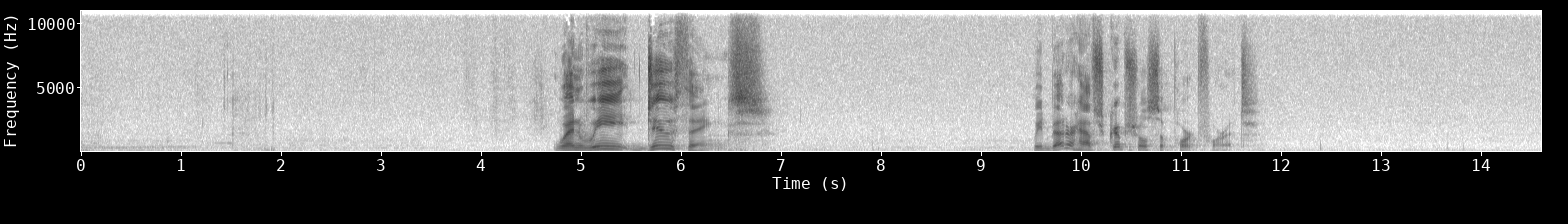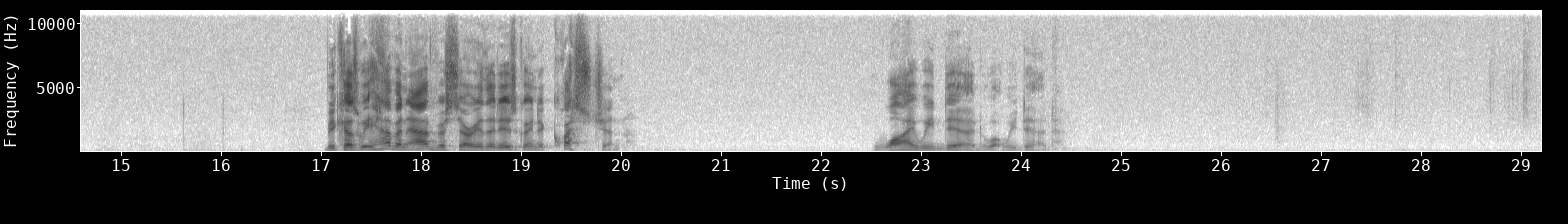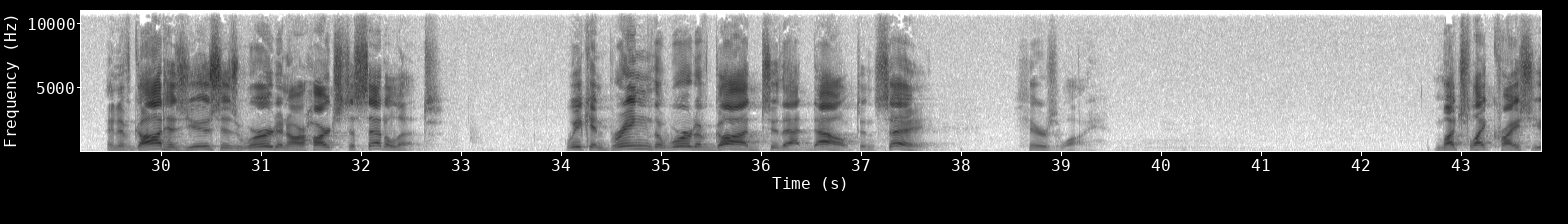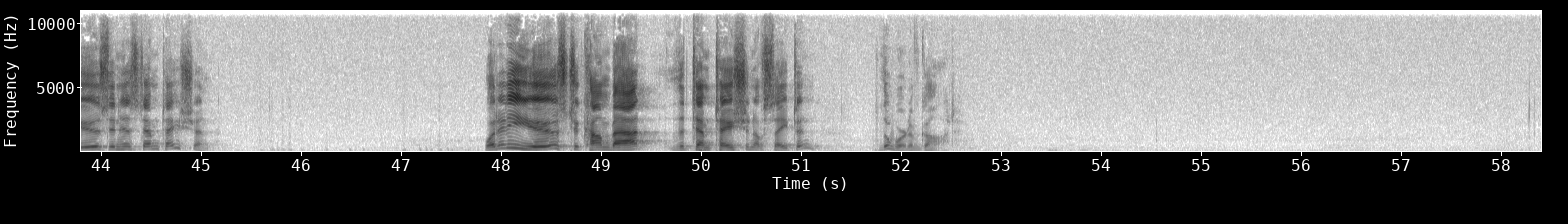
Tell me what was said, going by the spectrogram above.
when we do things, we'd better have scriptural support for it. Because we have an adversary that is going to question why we did what we did. And if God has used His Word in our hearts to settle it, we can bring the Word of God to that doubt and say, here's why. much like Christ used in his temptation. What did he use to combat the temptation of Satan? The Word of God.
